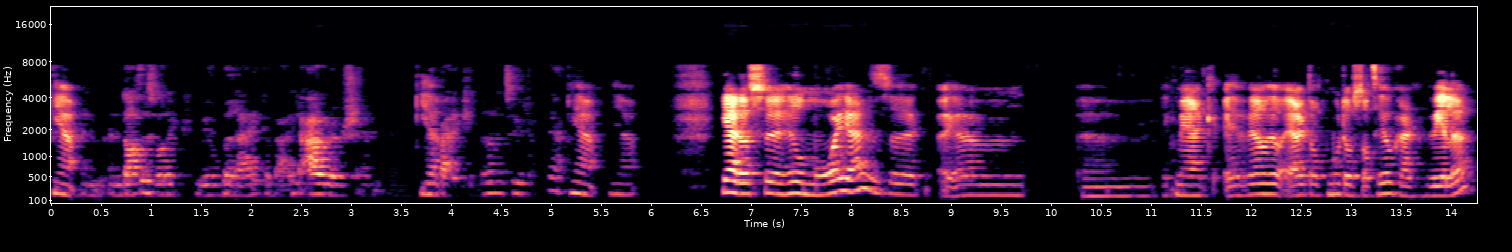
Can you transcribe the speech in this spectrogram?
Ja. En, en dat is wat ik wil bereiken bij de ouders en, en ja. bij de kinderen natuurlijk. Ja, ja, ja. ja dat is uh, heel mooi. Hè? Dat is, uh, um, um, ik merk eh, wel heel erg dat moeders dat heel graag willen,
